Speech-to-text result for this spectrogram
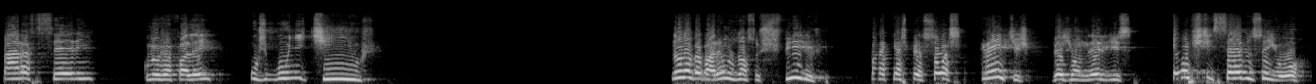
para serem, como eu já falei, os bonitinhos. Nós não preparamos nossos filhos para que as pessoas crentes vejam nele e dizem, este serve o Senhor.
